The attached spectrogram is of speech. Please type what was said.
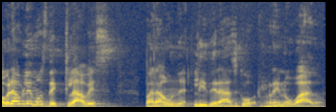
Ahora hablemos de claves para un liderazgo renovado.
